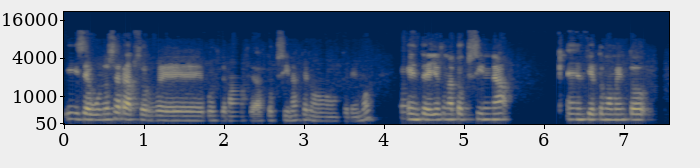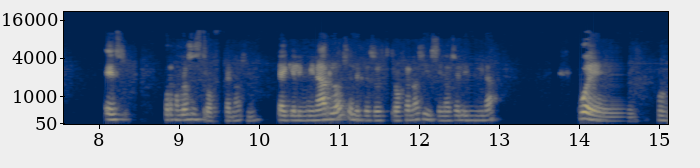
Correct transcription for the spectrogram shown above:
y segundo se reabsorbe pues demasiadas toxinas que no queremos. Entre ellos una toxina en cierto momento es, por ejemplo, los estrógenos, que hay que eliminarlos, el exceso de estrógenos, y si no se elimina, pues pues,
